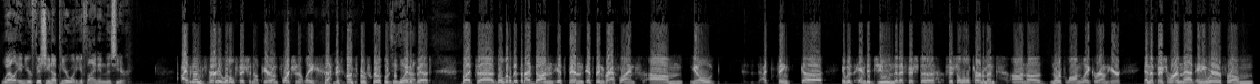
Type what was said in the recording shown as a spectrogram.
Well, in your fishing up here, what are you finding this year? I've done very little fishing up here, unfortunately. I've been on the road quite Yeah. a bit, but uh, the little bit that I've done, it's been it's been grass lines. Um, you know, I think uh, it was end of June that I fished a fished a little tournament on uh, North Long Lake around here, and the fish were in that anywhere from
